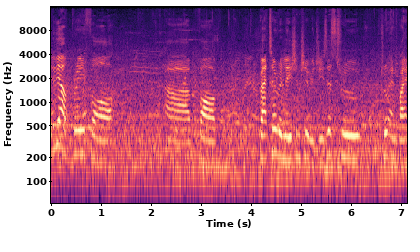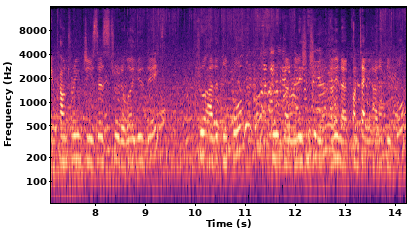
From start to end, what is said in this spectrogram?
Maybe I'll pray for uh, for better relationship with Jesus through through and by encountering Jesus through the world youth day, through other people, through the relationship with, I mean the contact with other people.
